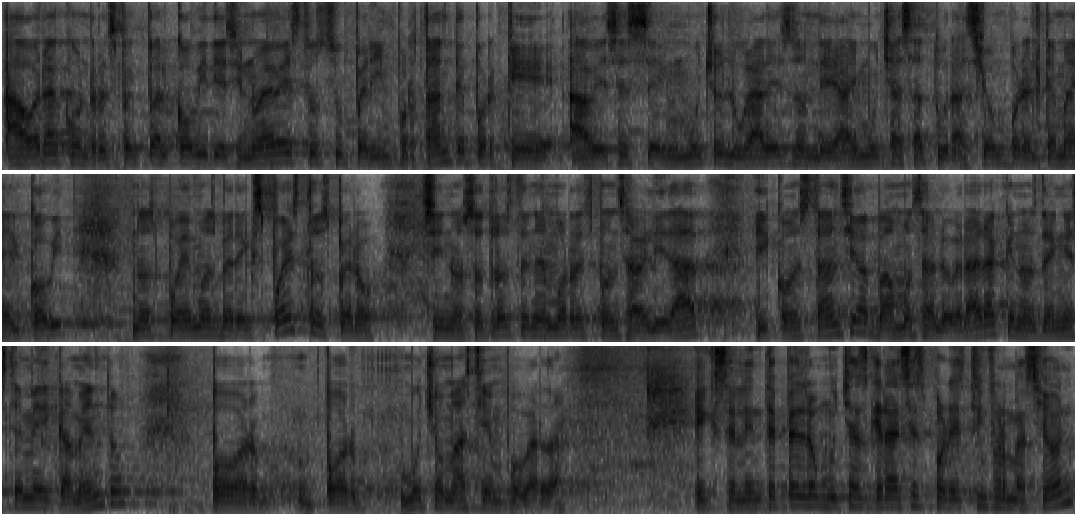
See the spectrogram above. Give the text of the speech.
ahora con respecto al COVID-19, esto es súper importante porque a veces en muchos lugares donde hay mucha saturación por el tema del COVID, nos podemos ver expuestos, pero si nosotros tenemos responsabilidad y constancia, vamos a lograr a que nos den este medicamento por, por mucho más tiempo, ¿verdad? Excelente, Pedro. Muchas gracias por esta información.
